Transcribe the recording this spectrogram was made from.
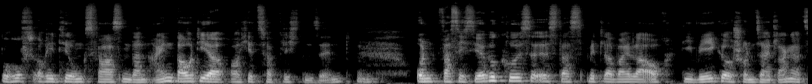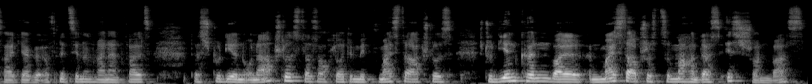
Berufsorientierungsphasen dann einbaut, die ja auch jetzt verpflichtend sind. Mhm. Und was ich sehr begrüße, ist, dass mittlerweile auch die Wege schon seit langer Zeit ja geöffnet sind in Rheinland-Pfalz, das Studieren ohne Abschluss, dass auch Leute mit Meisterabschluss studieren können, weil einen Meisterabschluss zu machen, das ist schon was.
